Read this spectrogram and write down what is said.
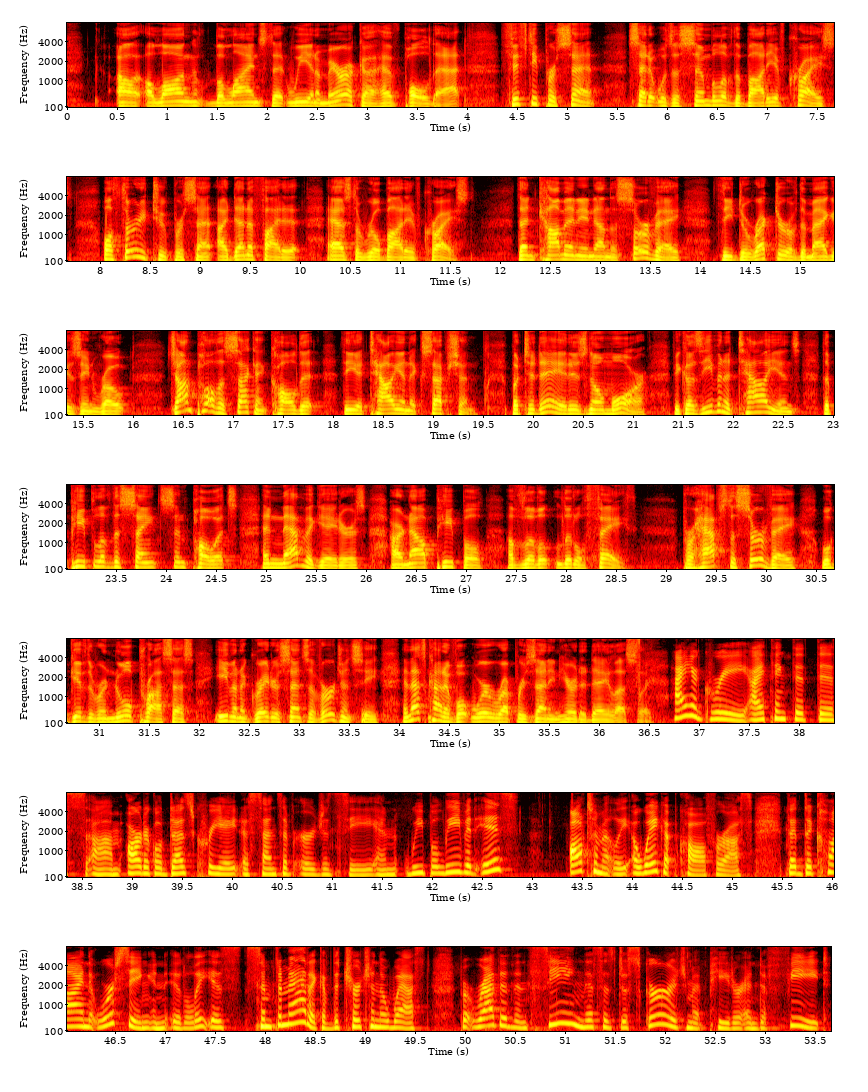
uh, along the lines that we in America have polled at, 50% said it was a symbol of the body of Christ, while 32% identified it as the real body of Christ. Then, commenting on the survey, the director of the magazine wrote, John Paul II called it the Italian exception, but today it is no more because even Italians, the people of the saints and poets and navigators, are now people of little, little faith. Perhaps the survey will give the renewal process even a greater sense of urgency. And that's kind of what we're representing here today, Leslie. I agree. I think that this um, article does create a sense of urgency, and we believe it is ultimately a wake up call for us. The decline that we're seeing in Italy is symptomatic of the church in the West. But rather than seeing this as discouragement, Peter, and defeat,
